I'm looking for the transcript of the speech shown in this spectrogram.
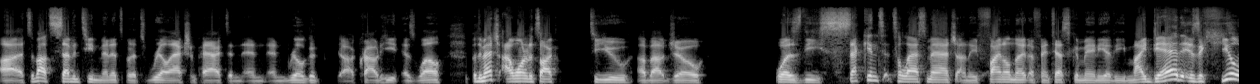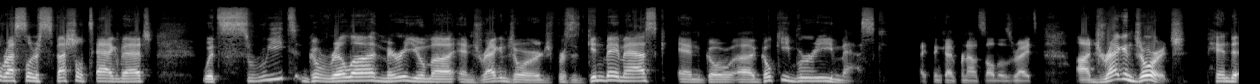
Uh, it's about 17 minutes, but it's real action packed and, and and real good uh, crowd heat as well. But the match I wanted to talk to you about, Joe, was the second to last match on the final night of Fantastica Mania. The My Dad is a Heel Wrestler special tag match with Sweet Gorilla Maruyama and Dragon George versus Ginbei Mask and Go uh, Gokiburi Mask. I think I pronounced all those right. Uh, Dragon George pinned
